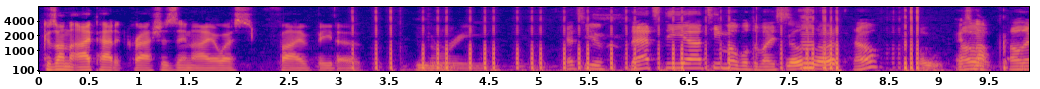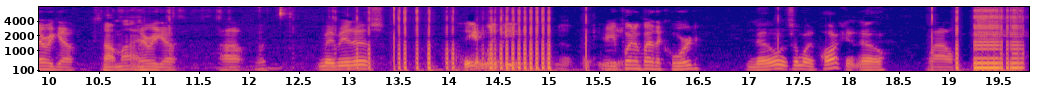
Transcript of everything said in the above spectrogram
because on the iPad it crashes in iOS five beta three. That's you. That's the uh, T-Mobile device. No, it's not. No? Oh, It's oh, not. oh, there we go. It's not mine. There we go. Uh, what? Maybe it is. I think it might be. No, it be Are you me. pointing by the cord? No, it's in my pocket now. Wow. It's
